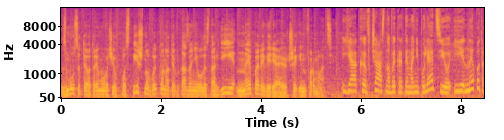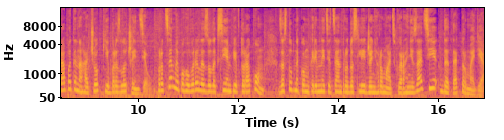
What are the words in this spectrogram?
змусити отримувачів поспішно виконати вказані у листах дії, не перевіряючи інформацію. Як вчасно викрити маніпуляцію і не потрапити на гачок кіберзлочинців. Про це ми поговорили з Олексієм Півтораком, заступником керівниці центру досліджень громадської організації Детектор Медіа.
